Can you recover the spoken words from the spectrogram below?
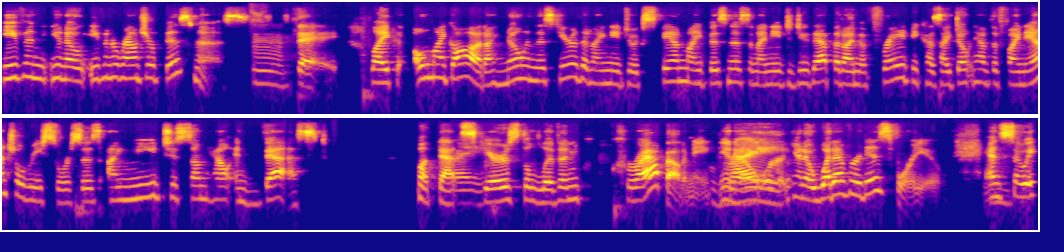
even, you know, even around your business, Mm. say, like, oh my God, I know in this year that I need to expand my business and I need to do that, but I'm afraid because I don't have the financial resources, I need to somehow invest. But that Right. scares the living crap out of me, you know, or, you know, whatever it is for you. And Mm. so it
